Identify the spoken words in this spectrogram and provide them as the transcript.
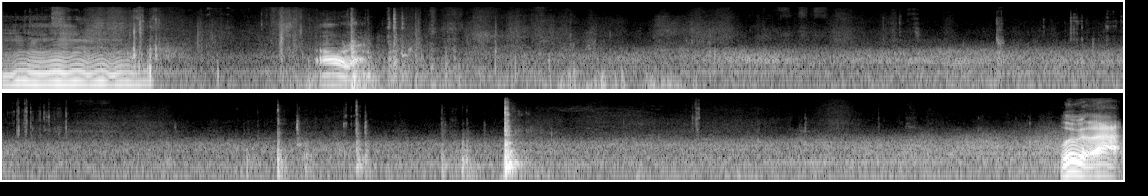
Mm. All right. Look at that.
